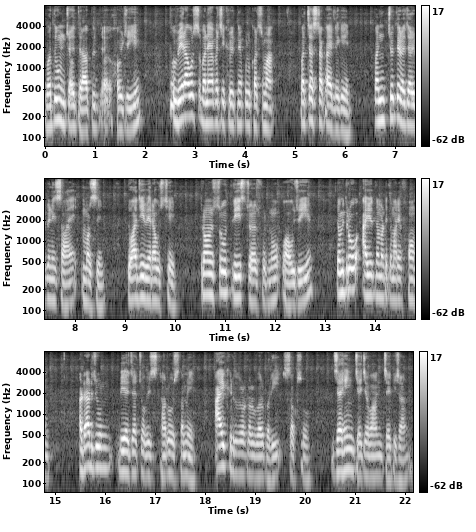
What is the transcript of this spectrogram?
વધુ ઊંચાઈ ધરાવતું હોવી જોઈએ. તો વેરહાઉસ બન્યા પછી ખેડૂતને કુલ ખર્ચમાં પચાસ ટકા એટલે કે પંચોતેર હજાર રૂપિયાની સહાય મળશે. તો આ જે વેરહાઉસ છે ત્રણસો ત્રીસ ચોરસ ફૂટનું હોવું જોઈએ. તો મિત્રો, આ યોજના માટે તમારે ફોર્મ અઢાર જૂન બે હજાર ચોવીસના રોજ તમે આઈ ખેડૂત પોર્ટલ પર ભરી શકશો. જય હિન્દ, જય જવાન, જય કિસાન.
